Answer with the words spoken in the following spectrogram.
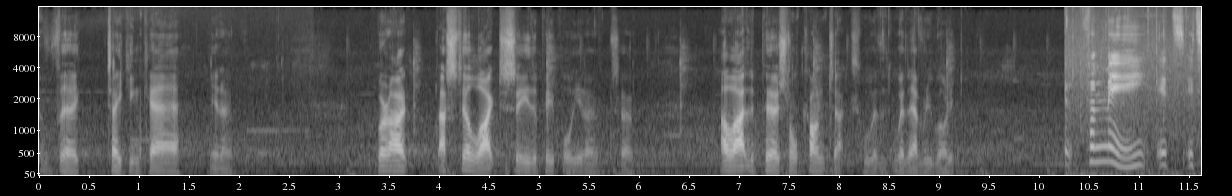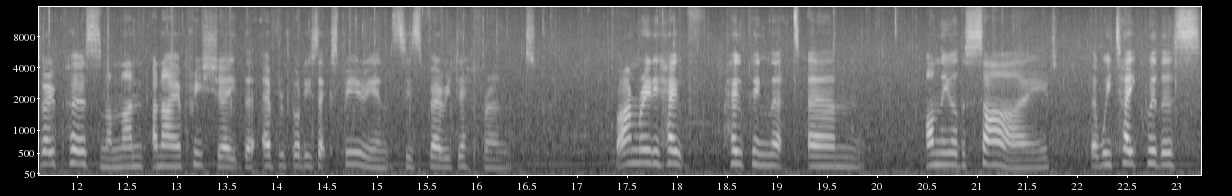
of uh, taking care, you know. But I, I still like to see the people, you know, so I like the personal contact with, with everybody. For me, it's, it's very personal and I, and I appreciate that everybody's experience is very different. But I'm really hope, hoping that um, on the other side, that we take with us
